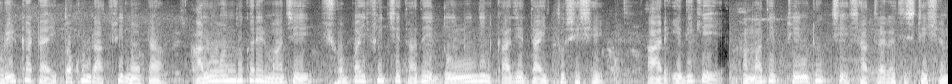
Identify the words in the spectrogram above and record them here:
ঘড়ির কাটায় তখন রাত্রি নটা। আলো অন্ধকারের মাঝে সবাই ফিরছে তাদের দৈনন্দিন কাজের দায়িত্ব শেষে। আর এদিকে আমাদের ট্রেন ঢুকছে সাঁতরাগাছি স্টেশন।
